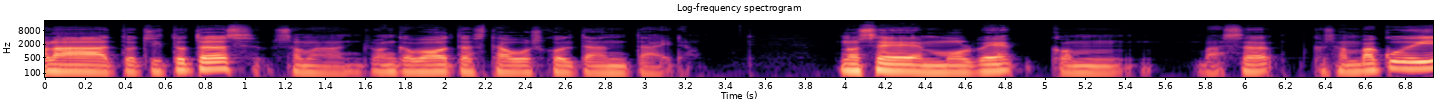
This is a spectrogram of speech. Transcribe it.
Hola a tots i totes, som en Joan Cabot, estàu escoltant Taire. No sé molt bé com va ser que se'm va acudir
